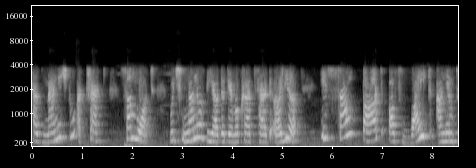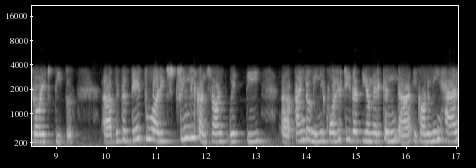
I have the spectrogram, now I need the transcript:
has managed to attract somewhat, which none of the other Democrats had earlier, is some part of white unemployed people. Uh, because they too are extremely concerned with the uh, kind of inequality that the American uh, economy has.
